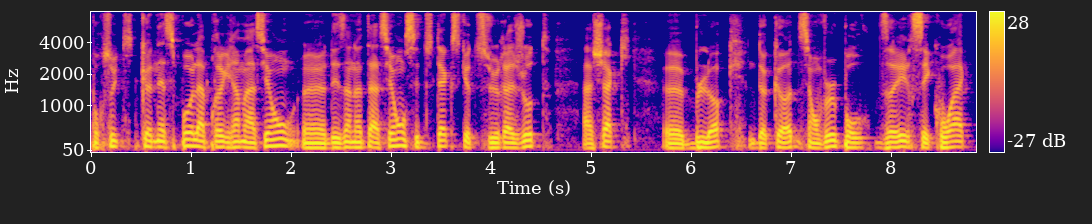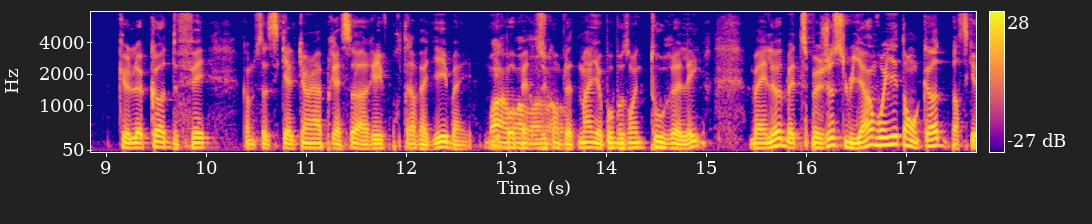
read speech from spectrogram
Pour ceux qui connaissent pas la programmation, des annotations, c'est du texte que tu rajoutes à chaque bloc de code, si on veut, pour dire c'est quoi que le code fait. Comme ça, si quelqu'un après ça arrive pour travailler, ben, il n'est Ouais, pas ouais, perdu ouais, complètement, il n'a pas besoin de tout relire. Ben là, ben, tu peux juste lui envoyer ton code parce que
